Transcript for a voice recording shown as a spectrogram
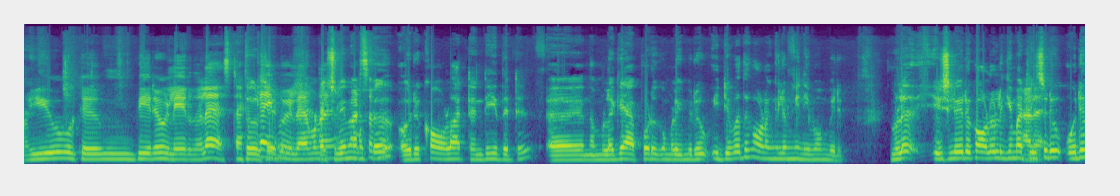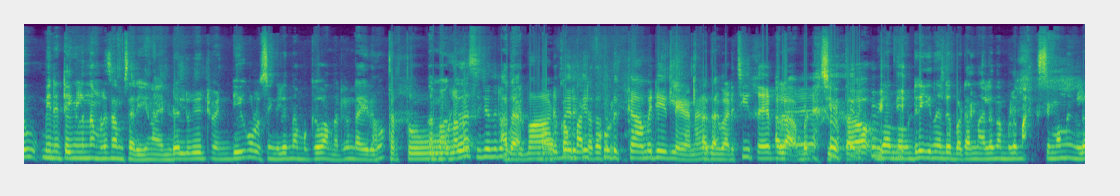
അയ്യോ ഗംഭീര വിളിയായിരുന്നു അല്ലേ നമുക്ക് ഒരു കോൾ അറ്റൻഡ് ചെയ്തിട്ട് നമ്മൾ ഗ്യാപ്പ് കൊടുക്കുമ്പോഴേക്കും ഒരു ഇരുപത് കോളെങ്കിലും മിനിമം വരും. നമ്മൾ യൂഷ്വലി ഒരു കോൾ വിളിക്കുമ്പോൾ അറ്റ്ലീസ്റ്റ് ഒരു ഒരു മിനിറ്റ് എങ്കിലും നമ്മൾ സംസാരിക്കണം. അതിന്റെ ഒരു ട്വന്റി കോൾസ് എങ്കിലും നമുക്ക് വന്നിട്ടുണ്ടായിരുന്നു. ബട്ട് എന്നാലും നമ്മൾ മാക്സിമം നിങ്ങൾ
